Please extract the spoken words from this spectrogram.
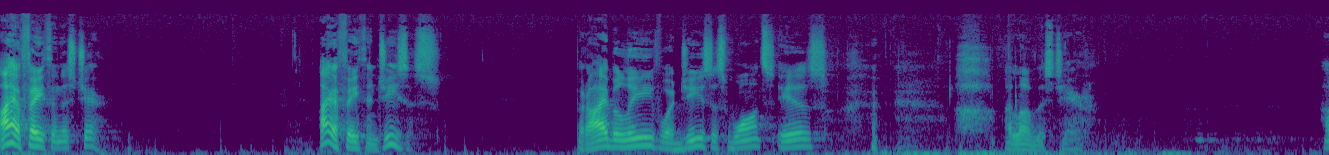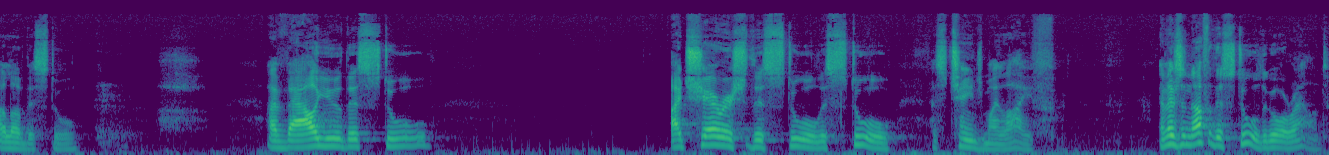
I have faith in this chair. I have faith in Jesus. But I believe what Jesus wants is I love this chair. I love this stool. I value this stool. I cherish this stool. This stool has changed my life. And there's enough of this stool to go around.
